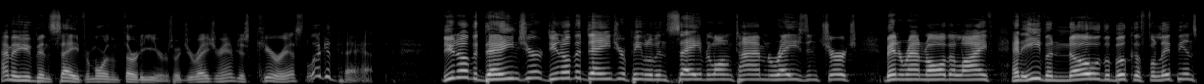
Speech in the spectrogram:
How many of you have been saved for more than 30 years? Would you raise your hand? Just curious. Look at that. Do you know the danger? Do you know the danger? People have been saved a long time and raised in church, been around all their life, and even know the book of Philippians.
